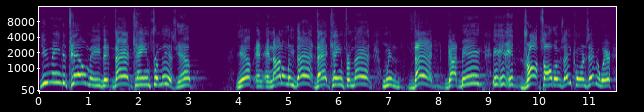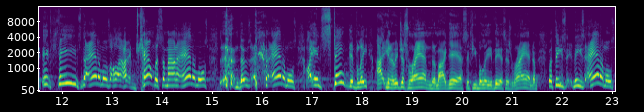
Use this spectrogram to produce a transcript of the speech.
You mean to tell me that that came from this? Yep. Yep, and, and not only that, that came from that. When that got big, it, it, drops all those acorns everywhere. It feeds the animals, uh, countless amount of animals. those animals instinctively, I, you know, it just random, I guess, if you believe this, it's random. But these, these animals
